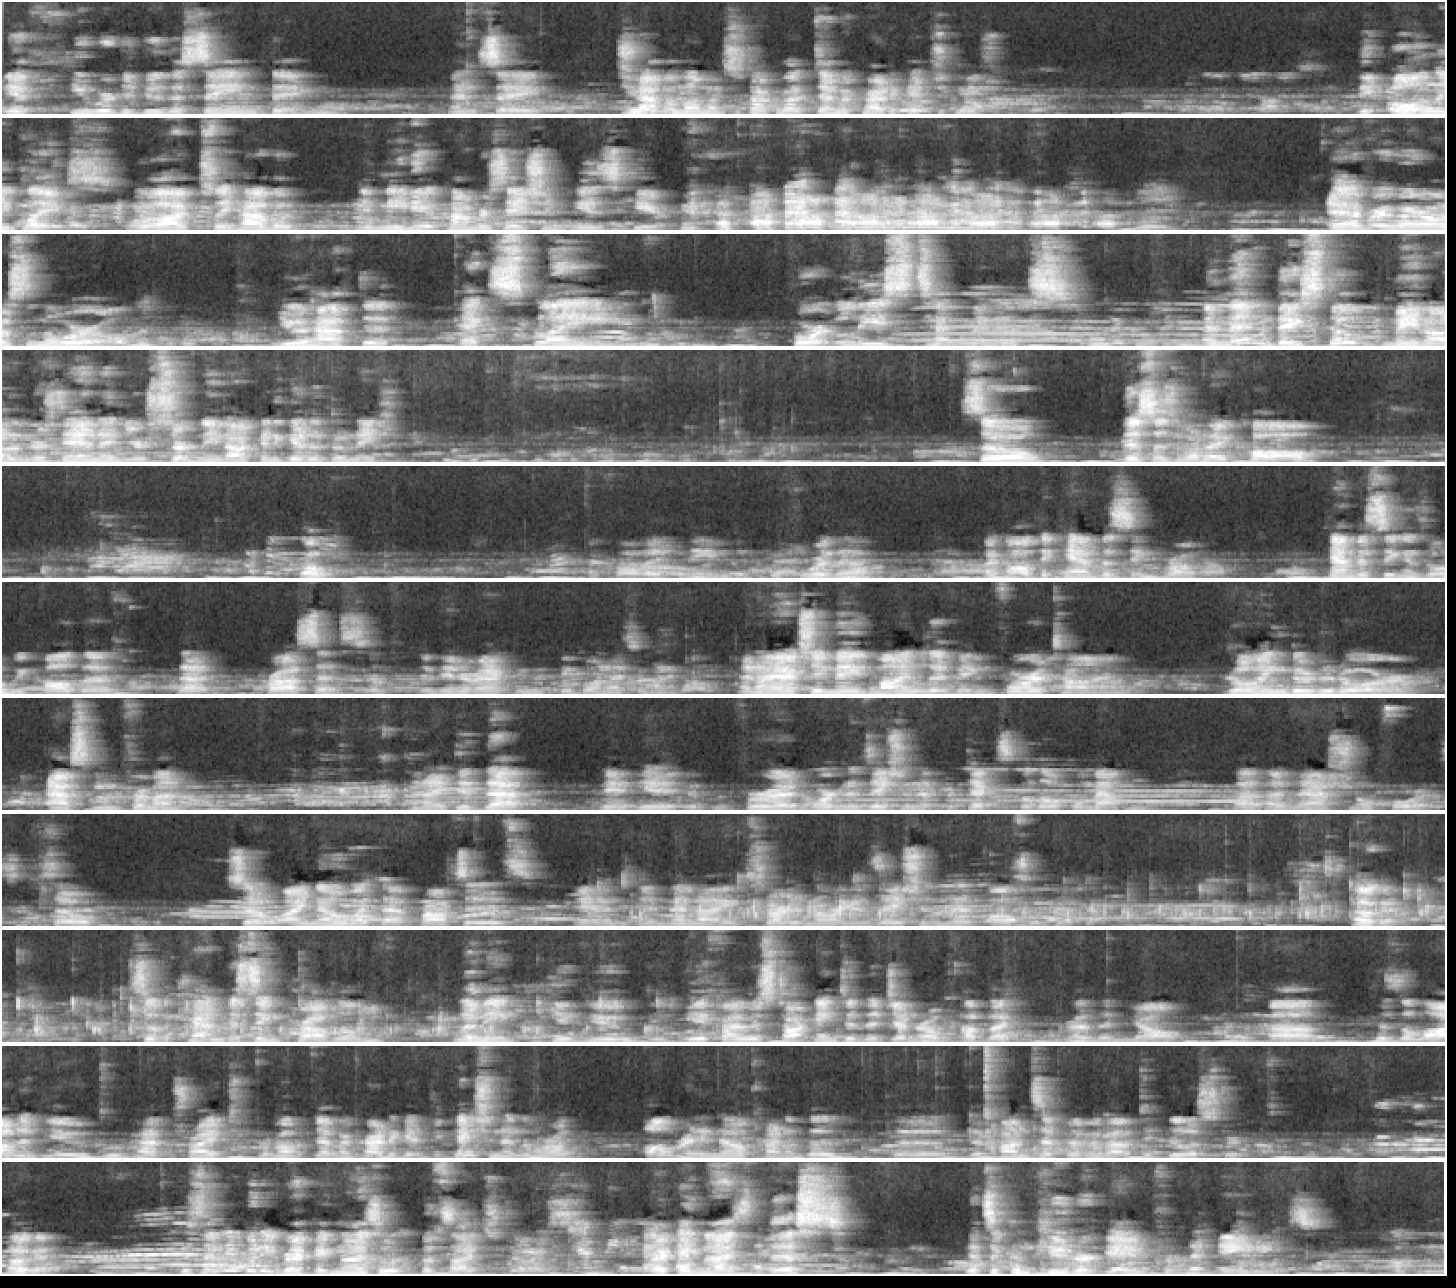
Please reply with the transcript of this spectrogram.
if you were to do the same thing and say, do you have a moment to talk about democratic education? The only place you'll actually have an immediate conversation is here. Everywhere else in the world, you have to explain for at least 10 minutes, and then they still may not understand, and you're certainly not going to get a donation. So, this is what I call. Oh, I thought I named it before that. I call it the canvassing problem. canvassing is what we call the that process of, of interacting with people and asking money. And I actually made my living for a time going door to door asking for money. And I did that for an organization that protects the local mountain, uh, a national forest. So, so I know what that process is, and, and then I started an organization that also did that. Okay. So the canvassing problem, let me give you, if I was talking to the general public rather than y'all, because a lot of you who have tried to promote democratic education in the world already know kind of the, the, the concept I'm about to illustrate. Okay. Does anybody recognize what, besides Joyce, recognize this? It's a computer game from the 80s.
